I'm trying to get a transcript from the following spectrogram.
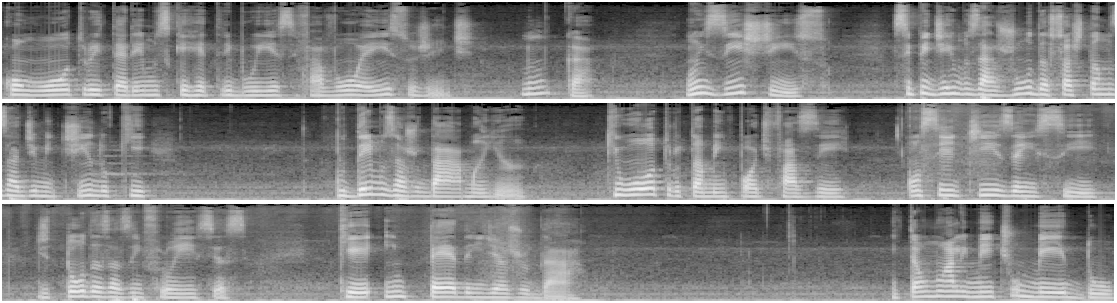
com o outro e teremos que retribuir esse favor. É isso, gente? Nunca. Não existe isso. Se pedirmos ajuda, só estamos admitindo que podemos ajudar amanhã, que o outro também pode fazer. Conscientizem-se de todas as influências que impedem de ajudar. Então, não alimente o medo,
